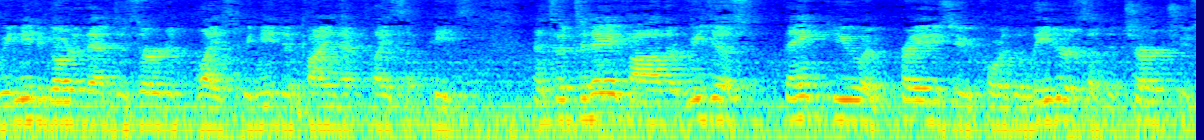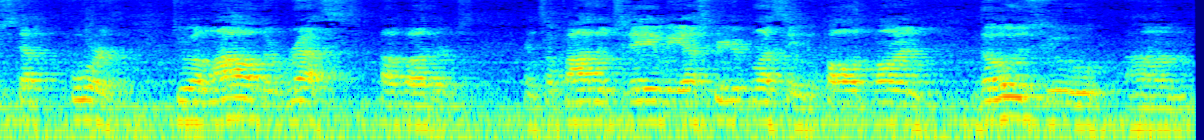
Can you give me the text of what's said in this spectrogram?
We need to go to that deserted place. We need to find that place of peace. And so today, Father, we just thank you and praise you for the leaders of the church who stepped forth to allow the rest of others. And so, Father, today we ask for your blessing to fall upon those who um,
